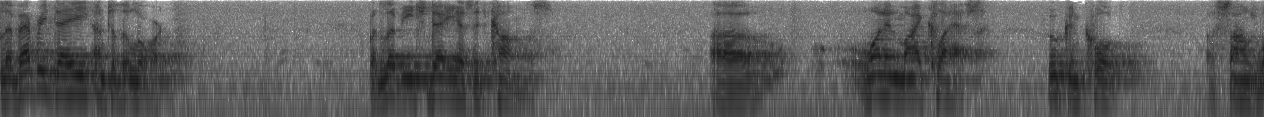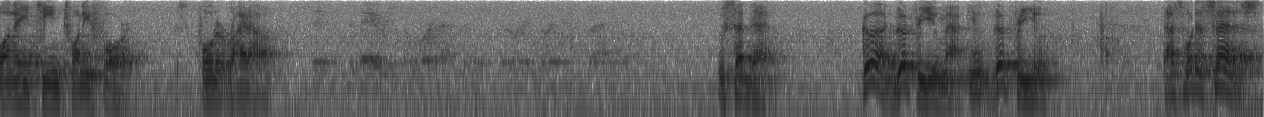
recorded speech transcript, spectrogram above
Live every day unto the Lord, but live each day as it comes. Uh, one in my class, who can quote uh, Psalms 118, 24? Just quote it right out. Who said that? Good, good for you, Matthew. Good for you. That's what it says.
